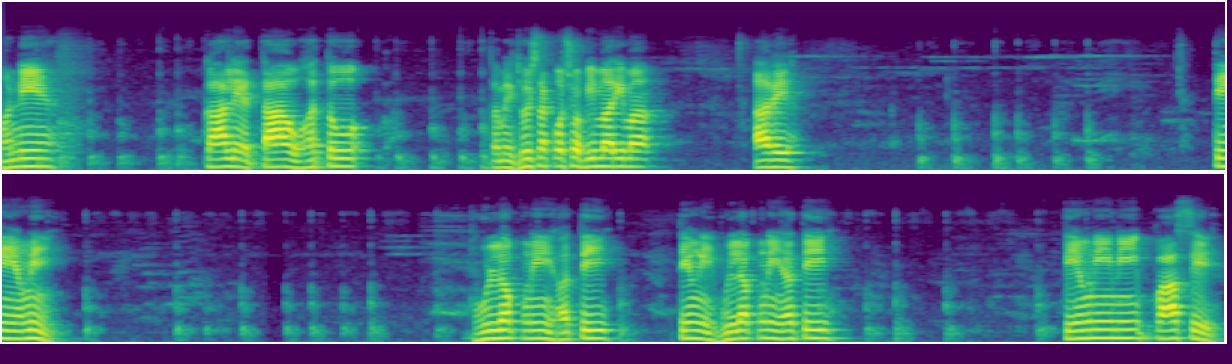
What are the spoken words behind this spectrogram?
મને કાલે તાવ હતો. તમે જોઈ શકો છો બીમારીમાં આવે. તેણી ભૂલકણી હતી. તેણી ભૂલકણી હતી. તેણીની પાસે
